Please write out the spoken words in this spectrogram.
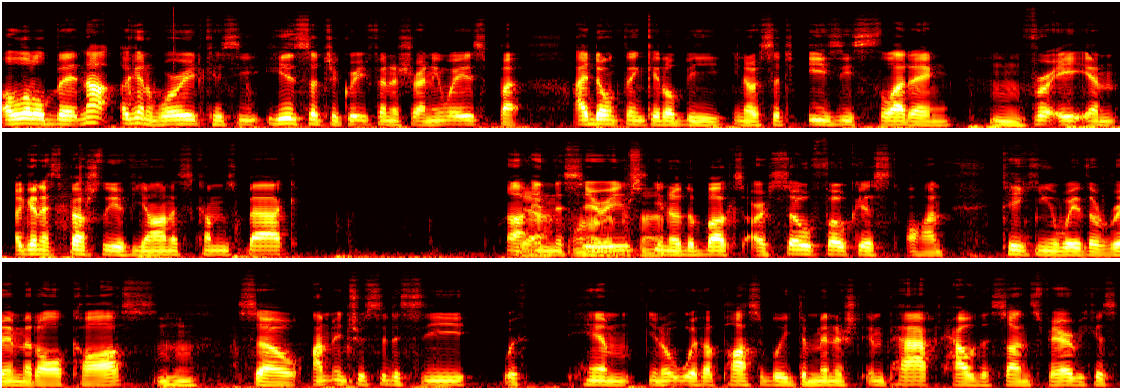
a little bit not again worried because he, he is such a great finisher anyways. But I don't think it'll be you know such easy sledding Mm. for Ayton again, especially if Giannis comes back. Uh, Yeah, in the series, 100%. you know the Bucks are so focused on taking away the rim at all costs. Mhm. So I'm interested to see with him, you know, with a possibly diminished impact, how the Suns fare because,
